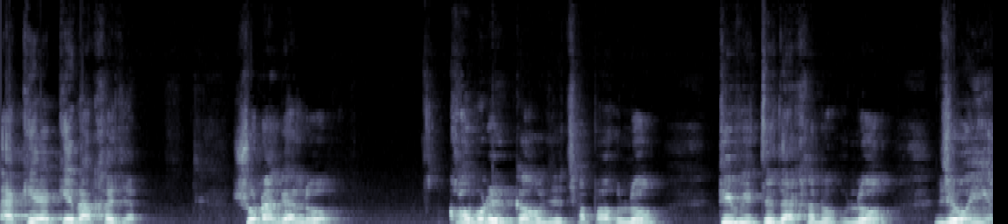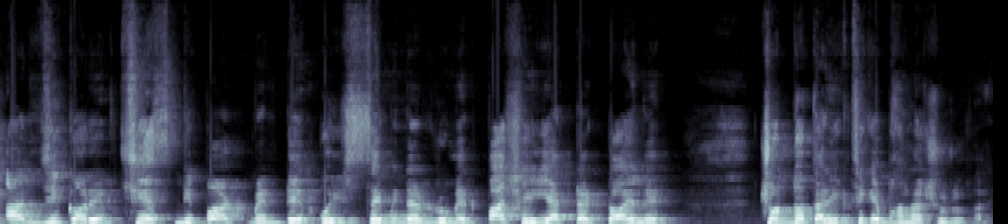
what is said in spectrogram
একে একে রাখা যাক। শোনা গেল, খবরের কাগজে ছাপা হলো, টিভিতে দেখানো হলো যে ওই আরজি করের চেস ডিপার্টমেন্টের ওই সেমিনার রুমের পাশেই একটা টয়লেট চোদ্দ তারিখ থেকে ভাঙা শুরু হয়।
